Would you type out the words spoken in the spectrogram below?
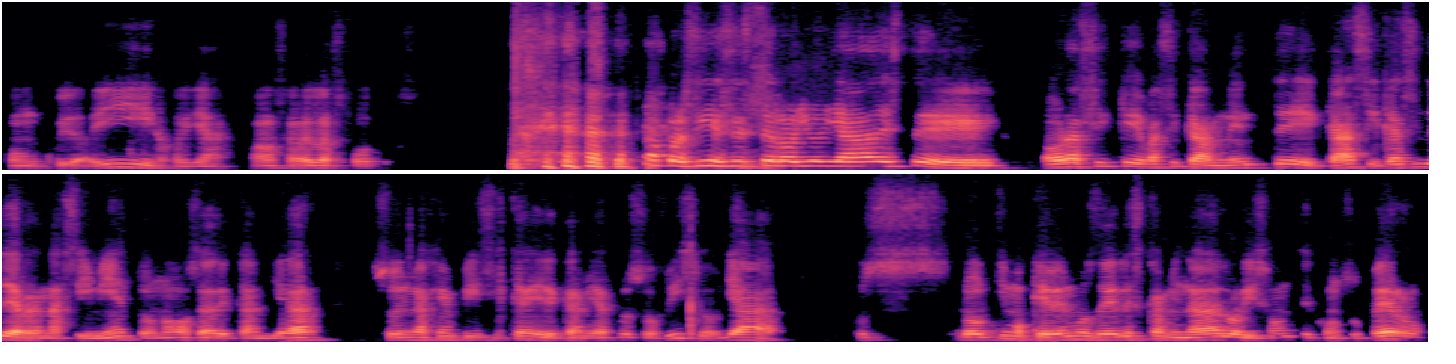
Con cuidado. Hijo, ya. Vamos a ver las fotos. no, pero sí, es este rollo ya de este. Ahora sí que básicamente casi, casi de renacimiento, ¿no? O sea, de cambiar su imagen física y de cambiar pues, su oficio. Ya, pues, lo último que vemos de él es caminar al horizonte con su perro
